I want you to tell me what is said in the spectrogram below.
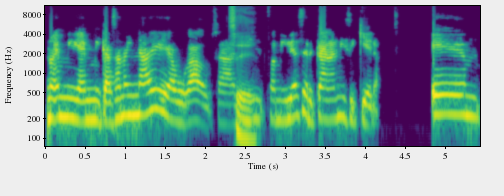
No, en mi, en mi casa no hay nadie abogado, o sea, familia cercana ni siquiera. Em,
